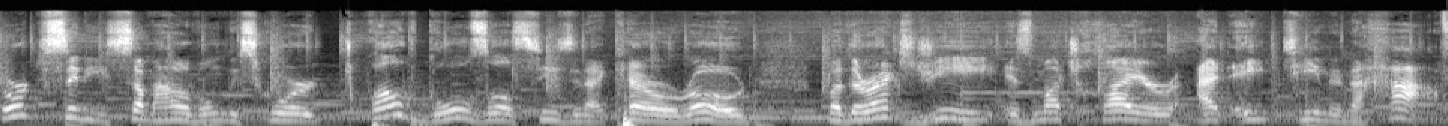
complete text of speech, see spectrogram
Norwich City somehow have only scored 12 goals all season at Carrow Road, but their XG is much higher at 18 and a half.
